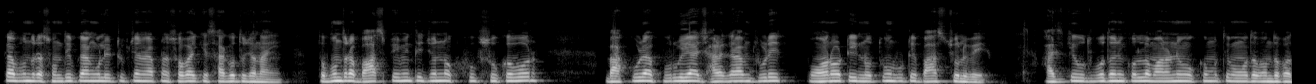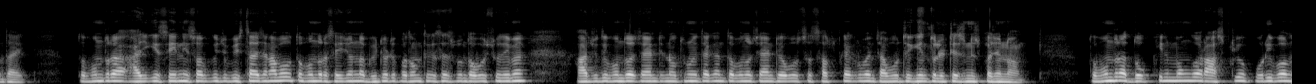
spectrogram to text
নমস্কার বন্ধুরা, সন্দীপ গাঙ্গুলি ইউটিউব চ্যানেলে আপনার সবাইকে স্বাগত জানাই। তো বন্ধুরা বাস প্রেমীদের জন্য খুব সুখবর, বাঁকুড়া, পুরুলিয়া, ঝাড়গ্রাম জুড়ে পনেরোটি নতুন রুটে বাস চলবে। আজকে উদ্বোধনী করল মাননীয় মুখ্যমন্ত্রী মমতা বন্দ্যোপাধ্যায়। তো বন্ধুরা, আজকে সেই নিয়ে সব কিছু বিস্তার জানাব। তো বন্ধুরা, সেই জন্য ভিডিওটি প্রথম থেকে শেষ পর্যন্ত অবশ্যই দেবেন আর যদি বন্ধুরা চ্যানেলটি নতুন হয়ে থাকেন, তো বন্ধুরা, চ্যানেলটি অবশ্যই সাবস্ক্রাইব করবেন। যাবতীয় কিন্তু লেটেস্ট নিউজ পাওয়ার জন্য। তো বন্ধুরা, দক্ষিণবঙ্গ রাষ্ট্রীয় পরিবহন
